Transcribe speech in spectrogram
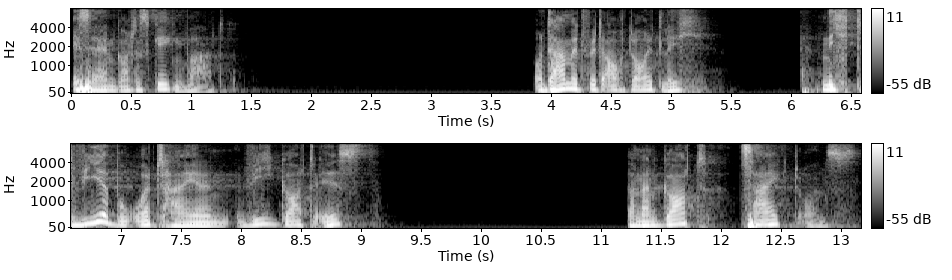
ist er in Gottes Gegenwart. Und damit wird auch deutlich, nicht wir beurteilen, wie Gott ist, sondern Gott zeigt uns,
